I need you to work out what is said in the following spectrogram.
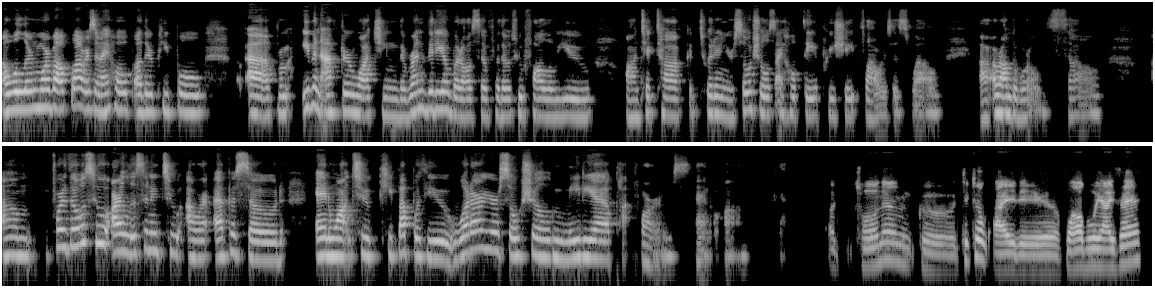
I will learn more about flowers, and I hope other people, uh, from even after watching the run video, but also for those who follow you on TikTok and Twitter and your socials, I hope they appreciate flowers as well uh, around the world. So, um, for those who are listening to our episode and want to keep up with you, what are your social media platforms? And um, 어, 저는 그 틱톡 아이디 flowerboy Isaac and 이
